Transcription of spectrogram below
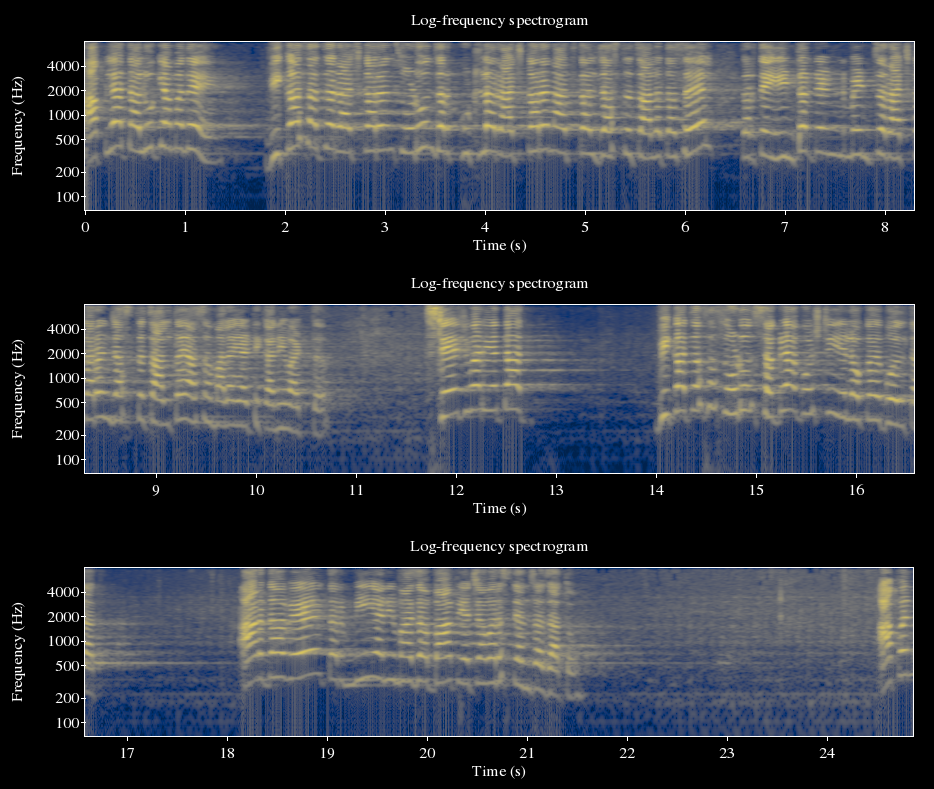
आपल्या तालुक्यामध्ये विकासाचं राजकारण सोडून जर कुठलं राजकारण आजकाल जास्त चालत असेल तर ते एंटरटेनमेंटचं राजकारण जास्त चालतंय असं मला या ठिकाणी वाटतं. स्टेजवर येतात विकासाचं सोडून सगळ्या गोष्टी हे लोक बोलतात. अर्धा वेळ तर मी आणि माझा बाप याच्यावरच त्यांचा जातो. आपण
